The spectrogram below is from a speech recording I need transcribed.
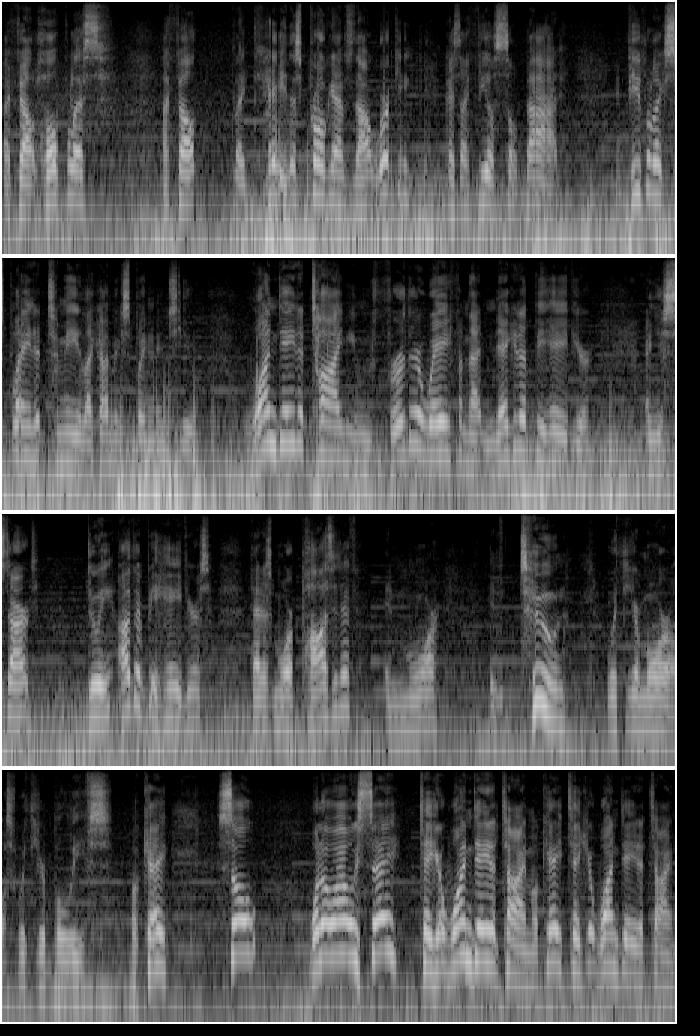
I felt hopeless. I felt like, hey, this program's not working because I feel so bad. And people explained it to me like I'm explaining it to you. One day at a time, you move further away from that negative behavior and you start doing other behaviors that is more positive and more in tune with your morals, with your beliefs, okay? So, what do I always say? Take it one day at a time, okay? Take it one day at a time.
